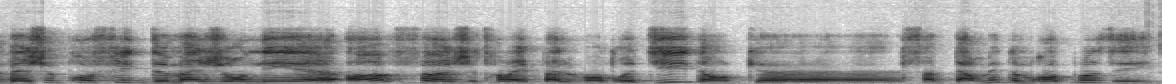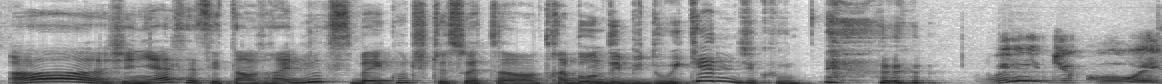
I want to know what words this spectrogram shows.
Euh, ben, je profite de ma journée euh, off, je travaille pas le vendredi, donc euh, ça me permet de me reposer. Ah, génial, ça c'est un vrai luxe. Bah écoute, je te souhaite un très bon début de week-end du coup. Oui, du coup, oui.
